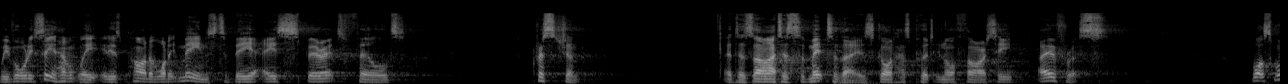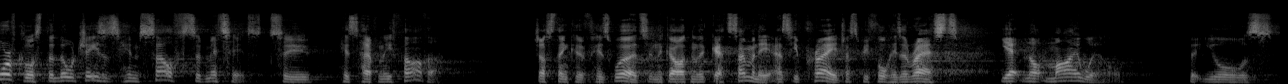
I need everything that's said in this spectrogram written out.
We've already seen, haven't we? It is part of what it means to be a spirit filled Christian, a desire to submit to those God has put in authority over us. What's more, of course, the Lord Jesus himself submitted to his heavenly Father. Just think of his words in the Garden of Gethsemane as he prayed just before his arrest Yet not my will, but yours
